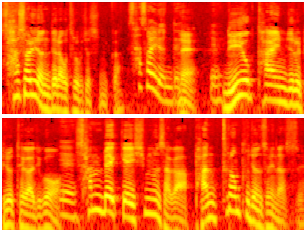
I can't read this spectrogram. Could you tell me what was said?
사설연대라고 들어보셨습니까? 사설연대. 네. 예. 뉴욕 타임즈를 비롯해 가지고 예. 300개의 신문사가 반 트럼프 전선에 나섰어요.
